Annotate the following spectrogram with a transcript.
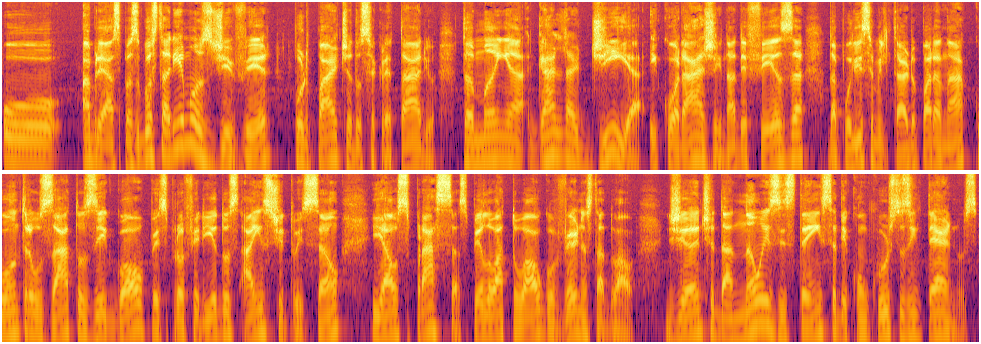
O Abre aspas, gostaríamos de ver, por parte do secretário, tamanha galardia e coragem na defesa da Polícia Militar do Paraná contra os atos e golpes proferidos à instituição e aos praças pelo atual governo estadual, diante da não existência de concursos internos,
